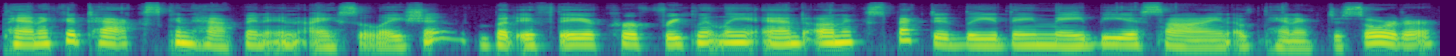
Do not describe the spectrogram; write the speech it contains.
Panic attacks can happen in isolation, but if they occur frequently and unexpectedly, they may be a sign of panic disorder.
